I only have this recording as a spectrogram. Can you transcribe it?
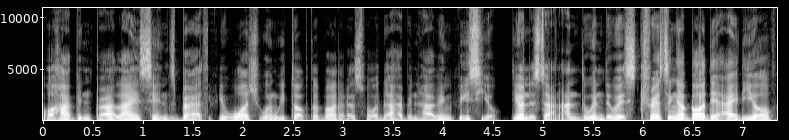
or have been paralyzed since birth. If you watch when we talked about that as well, they have been having physio. You understand? And when they were stressing about the idea of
